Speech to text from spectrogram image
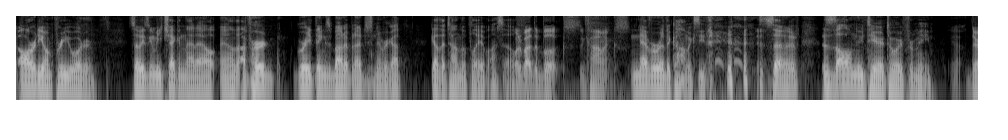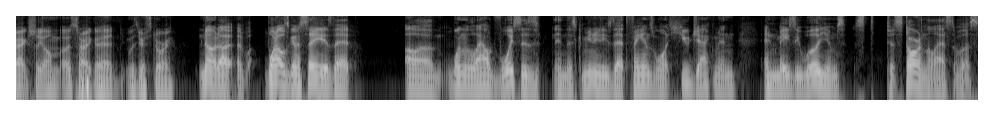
already on pre-order. So he's gonna be checking that out. And I've heard great things about it, but I just never got got the time to play it myself. What about the books, the comics? Never read the comics either. so this is all new territory for me. Yeah, they're actually on. Oh, sorry. Go ahead with your story. No, no. uh, What I was gonna say is that uh, one of the loud voices in this community is that fans want Hugh Jackman and Maisie Williams st- to star in The Last of Us.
